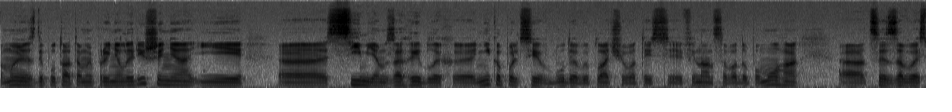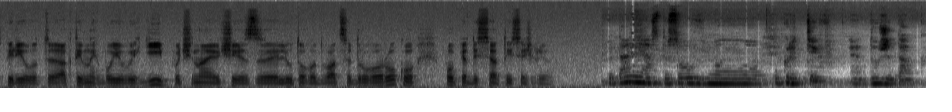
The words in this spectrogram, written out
Ми з депутатами прийняли рішення і е, сім'ям загиблих е, нікопольців буде виплачуватись фінансова допомога. Е, Це за весь період активних бойових дій, починаючи з лютого 2022 року по 50 тисяч гривень. Питання стосовно укриттів. Е, Дуже так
